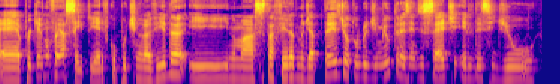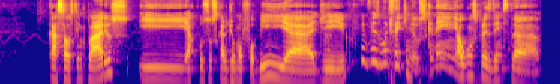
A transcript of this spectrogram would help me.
é, porque ele não foi aceito. E aí ele ficou putinho da vida e numa sexta-feira, no dia 13 de outubro de 1307, ele decidiu caçar os templários e acusou os caras de homofobia, de. fez um monte de fake news, que nem alguns presidentes da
